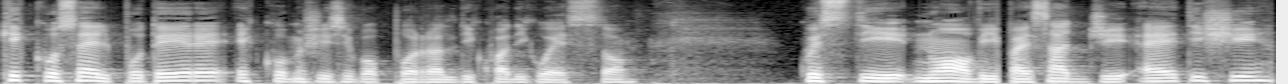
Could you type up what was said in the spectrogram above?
Che cos'è il potere e come ci si può porre al di qua di questo? Questi nuovi paesaggi etici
